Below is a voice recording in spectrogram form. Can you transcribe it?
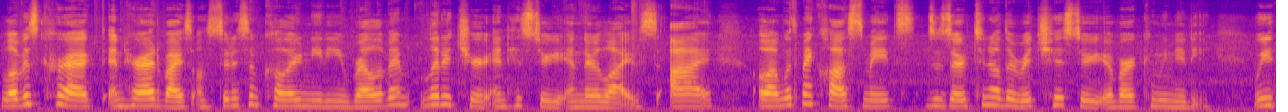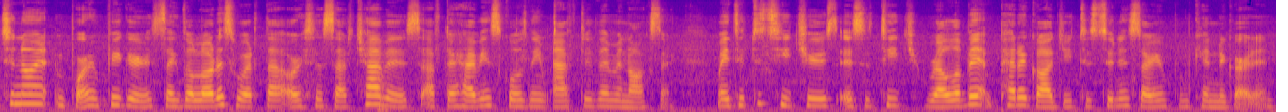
Love is correct in her advice on students of color needing relevant literature and history in their lives. I, along with my classmates, deserve to know the rich history of our community. We need to know important figures like Dolores Huerta or Cesar Chavez after having schools named after them in Oxnard. My tip to teachers is to teach relevant pedagogy to students starting from kindergarten.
